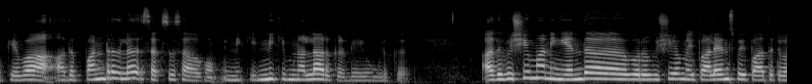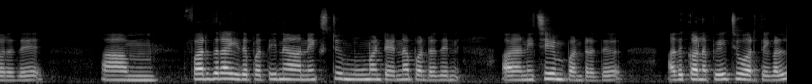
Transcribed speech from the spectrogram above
ஓகேவா அதை பண்ணுறதுல சக்ஸஸ் ஆகும். இன்றைக்கி இன்றைக்கி நல்லா இருக்கு டே உங்களுக்கு. அது விஷயமா நீங்கள் எந்த ஒரு விஷயம் இப்போ அலையன்ஸ் போய் பார்த்துட்டு வர்றது ஃபர்தராக இதை பற்றி நான் நெக்ஸ்ட்டு மூமெண்ட் என்ன பண்ணுறது நிச்சயம் பண்ணுறது அதுக்கான பேச்சுவார்த்தைகள்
